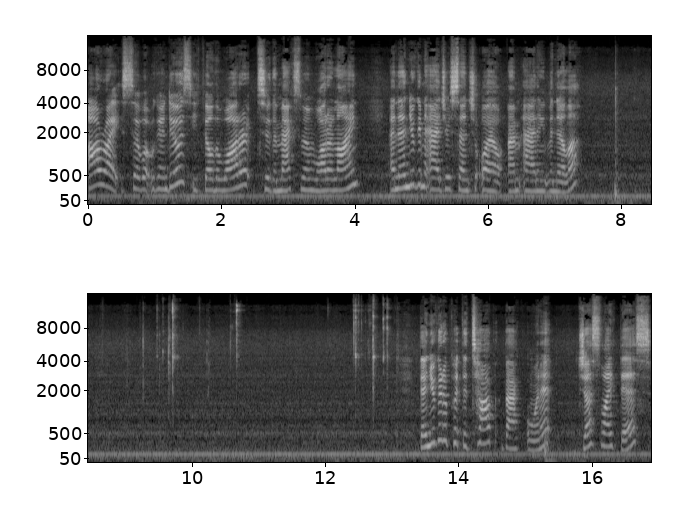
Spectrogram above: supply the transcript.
Alright, so what we're going to do is you fill the water to the maximum water line and then you're going to add your essential oil. I'm adding vanilla. Then you're going to put the top back on it, just like this,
